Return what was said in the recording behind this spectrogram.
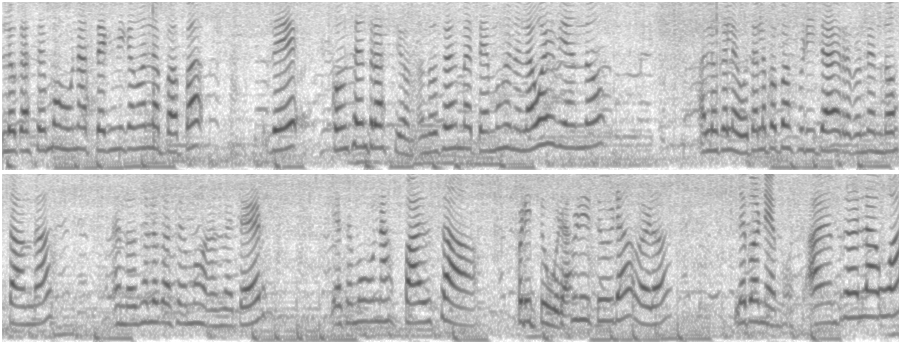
lo que hacemos es una técnica con la papa de concentración. Entonces metemos en el agua hirviendo a lo que le gusta la papa frita, de repente en dos tandas. Entonces lo que hacemos es meter y hacemos una falsa Fritura. fritura, ¿verdad? Le ponemos adentro del agua,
